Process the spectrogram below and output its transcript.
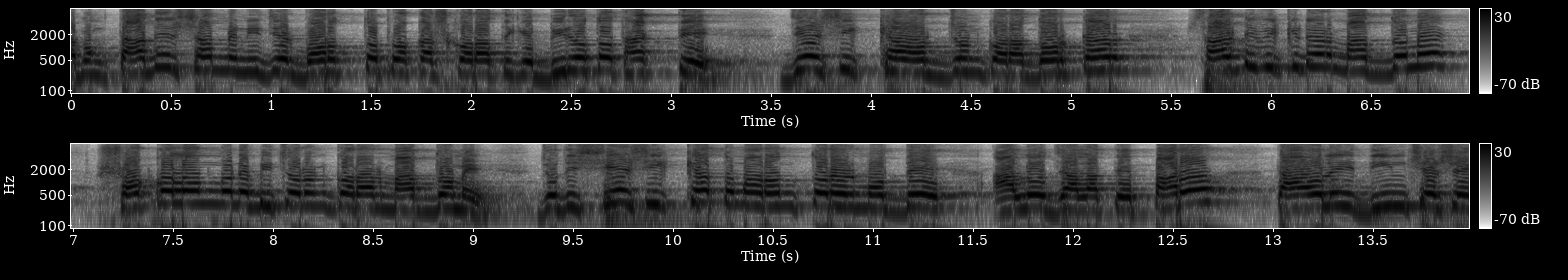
এবং তাদের সামনে নিজের বরত্ব প্রকাশ করা থেকে বিরত থাকতে যে শিক্ষা অর্জন করা দরকার, সার্টিফিকেটের মাধ্যমে, সকল অঙ্গনে বিচরণ করার মাধ্যমে, যদি সে শিক্ষা তোমার অন্তরের মধ্যে আলো জ্বালাতে পারো, তাহলেই দিন শেষে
